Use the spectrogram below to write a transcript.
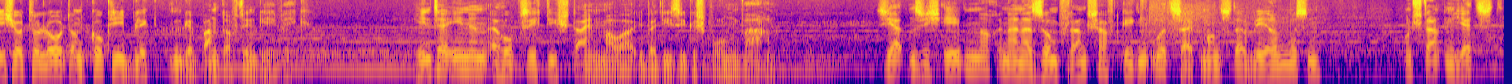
Ichotolot und Cookie blickten gebannt auf den Gehweg. Hinter ihnen erhob sich die Steinmauer, über die sie gesprungen waren. Sie hatten sich eben noch in einer Sumpflandschaft gegen Urzeitmonster wehren müssen und standen jetzt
